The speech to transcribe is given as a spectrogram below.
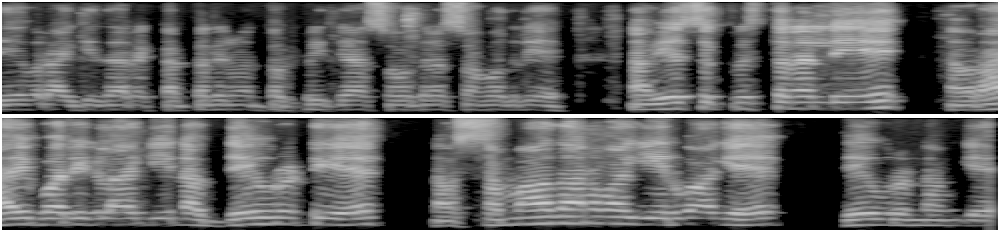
ದೇವರಾಗಿದ್ದಾರೆ. ಕರ್ತನಿರುವಂತ ಪ್ರೀತಿಯ ಸಹೋದರ ಸಹೋದರಿ ನಾವ್ ಯೇಸು ಕ್ರಿಸ್ತನಲ್ಲಿ ನಾವ್ ರಾಯಭಾರಿಗಳಾಗಿ, ನಾವ್ ದೇವರೊಟ್ಟಿಗೆ ನಾವ್ ಸಮಾಧಾನವಾಗಿ ಇರುವಾಗೆ ದೇವರು ನಮ್ಗೆ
